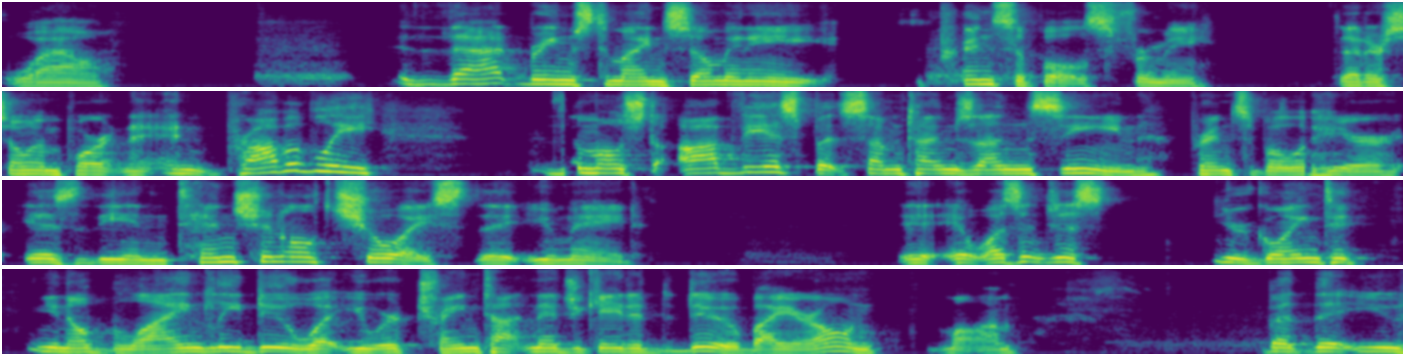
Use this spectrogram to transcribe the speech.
Wow. That brings to mind so many principles for me that are so important and probably the most obvious but sometimes unseen principle here is the intentional choice that you made it, wasn't just you're going to you know blindly do what you were trained taught and educated to do by your own mom but that you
